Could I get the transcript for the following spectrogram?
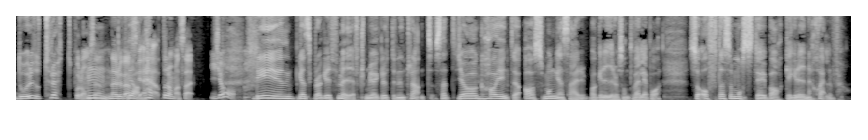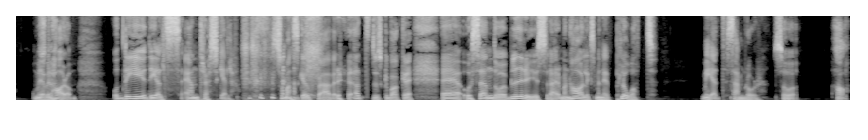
då är du så trött på dem sen när du väl Mm. ja. ska äta dem. Att så här, ja, Det är ju en ganska bra grej för mig eftersom jag är glutenintolerant. Så att jag har ju inte asmånga så här bagerier och sånt att välja på. Så ofta så måste jag ju baka grejerna själv om jag vill ha dem. Och det är ju dels en tröskel som man ska upp över, att du ska baka det. Eh, och sen då blir det ju sådär, man har liksom en hel plåt med semlor så ja,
